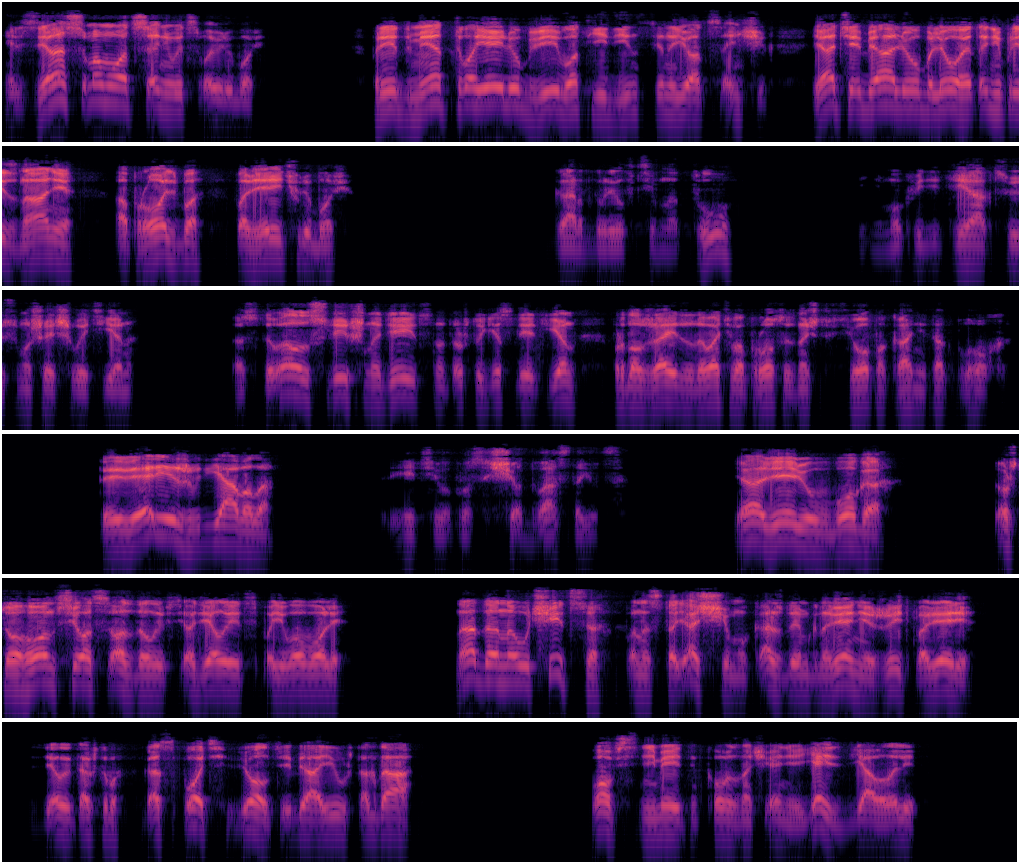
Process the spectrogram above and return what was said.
Нельзя самому оценивать свою любовь. Предмет твоей любви — вот единственный ее оценщик. Я тебя люблю — это не признание, а просьба поверить в любовь. Гард говорил в темноту и не мог видеть реакцию сумасшедшего Этьена. Оставалось лишь надеяться на то, что если Этьен продолжает задавать вопросы, значит, все пока не так плохо. — Ты веришь в дьявола? Третий вопрос, еще два остаются. — Я верю в Бога, то, что он все создал и все делает по его воле. Надо научиться по-настоящему каждое мгновение жить по вере. Сделай так, чтобы Господь вел тебя, и уж тогда вовсе не имеет никакого значения, есть дьявол или...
